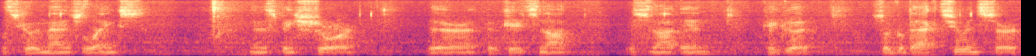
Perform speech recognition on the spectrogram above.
Let's go to manage links and let's make sure there. Okay, it's not it's not in. Okay, good. So go back to insert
